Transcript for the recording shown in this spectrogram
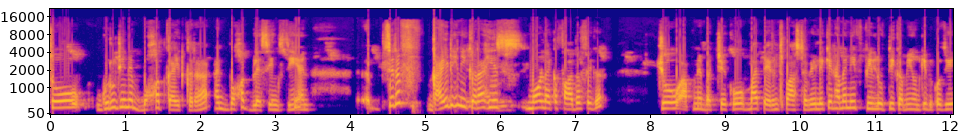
सो so, गुरु जी ने बहुत गाइड करा एंड बहुत ब्लेसिंग्स दी एंड सिर्फ़ गाइड ही नहीं करा he is more like a father figure जो अपने बच्चे को माई पेरेंट्स पास हुए लेकिन हमें नहीं फील होती कमी उनकी बिकॉज़ ये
